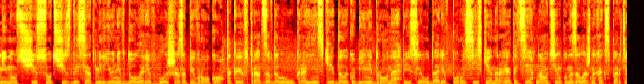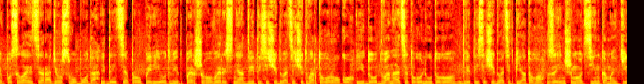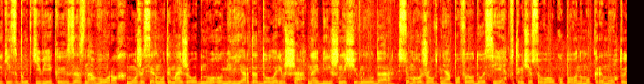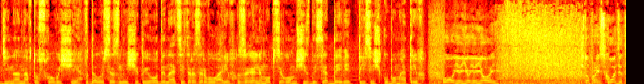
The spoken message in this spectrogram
Мінус 660 мільйонів доларів лише за півроку. Таких втрат завдали українські далекобійні дрони після ударів по російській енергетиці. На оцінку незалежних експертів посилається Радіо Свобода. Йдеться про період від 1 вересня 2024 року і до 12 лютого 2025. За іншими оцінками, кількість збитків, яких зазнав ворог, може сягнути майже одного мільярда доларів. США. найбільш нищівний удар 7 жовтня по Феодосії в тимчасово окупованому Криму. Тоді на нафтосховищі вдалося знищити 11 резервуарів загальним обсягом 69 тисяч кубометрів. Ой-ой-ой-ой-ой! Что происходит?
